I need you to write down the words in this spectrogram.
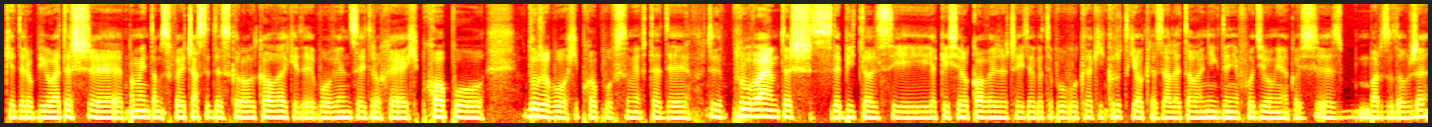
kiedy robiło. Ja też e, pamiętam swoje czasy deskorolkowe, kiedy było więcej trochę hip-hopu. Dużo było hip-hopu w sumie wtedy. Próbowałem też z The Beatles i jakieś rockowe rzeczy i tego typu. Był taki krótki okres, ale to nigdy nie wchodziło mi jakoś bardzo dobrze.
